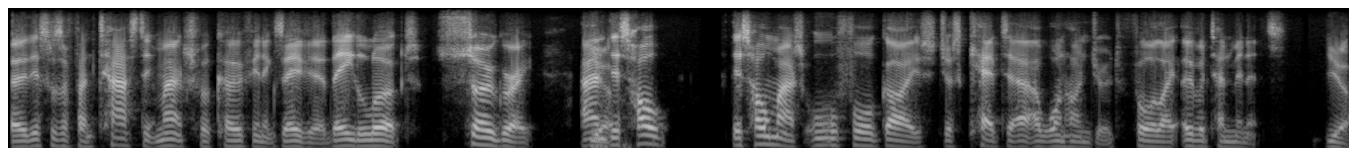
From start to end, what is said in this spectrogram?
This was a fantastic match for Kofi and Xavier. They looked so great, and Yeah. this whole this whole match, all four guys just kept it at 100 for like over 10 minutes. Yeah,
